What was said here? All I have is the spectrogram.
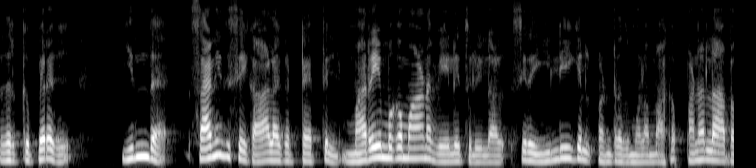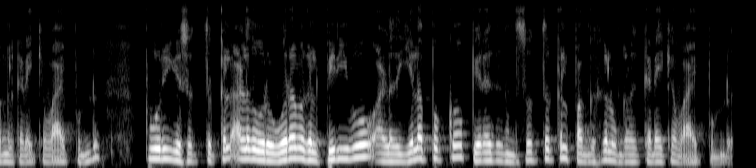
அதற்கு பிறகு இந்த சனி திசை காலகட்டத்தில் மறைமுகமான வேலை தொழிலால் சில இல்லீகல் பண்ணுறது மூலமாக பண லாபங்கள் கிடைக்க வாய்ப்புண்டு பூர்வீக சொத்துக்கள் அல்லது ஒரு உறவுகள் பிரிவோ அல்லது இழப்புக்கோ பிறகு இந்த சொத்துக்கள் பங்குகள் உங்களுக்கு கிடைக்க வாய்ப்புண்டு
